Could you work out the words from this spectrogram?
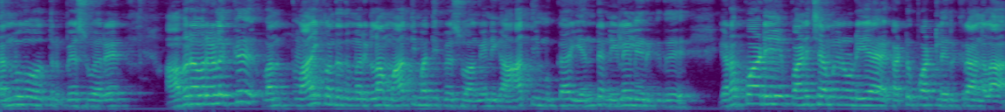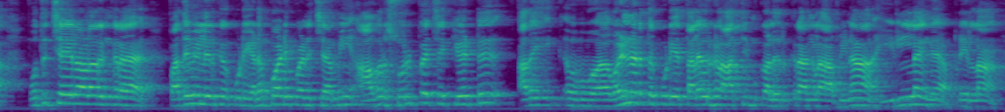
சண்முகம் ஒருத்தர் பேசுவார். அவரவர்களுக்கு வந் வாய்க்கு வந்தது மாதிரிலாம் மாற்றி மாற்றி பேசுவாங்க. இன்றைக்கி அதிமுக எந்த நிலையில் இருக்குது? எடப்பாடி பழனிசாமியினுடைய கட்டுப்பாட்டில் இருக்கிறாங்களா? பொதுச் செயலாளருங்கிற பதவியில் இருக்கக்கூடிய எடப்பாடி பழனிசாமி அவர் சொல் பேச்சை கேட்டு அதை வ- வழிநடத்தக்கூடிய தலைவர்கள் அதிமுகவில் இருக்கிறாங்களா அப்படின்னா இல்லைங்க. அப்படியெல்லாம்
